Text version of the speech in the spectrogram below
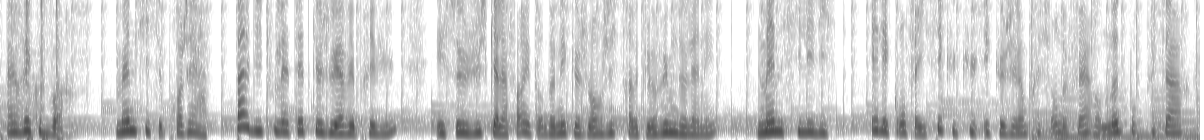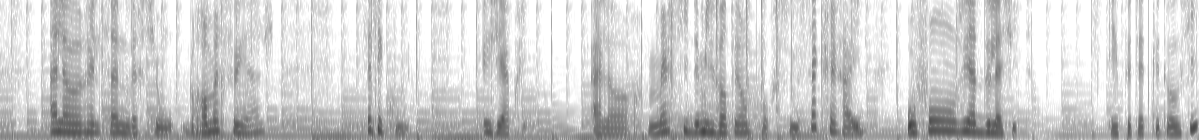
Alors écoute voir, même si ce projet a pas du tout la tête que je lui avais prévue, et ce jusqu'à la fin étant donné que je l'enregistre avec le rhume de l'année, même si les listes et les conseils CQQ et que j'ai l'impression de faire en note pour plus tard à la Orelsan version grand-mère feuillage, c'était cool. Et j'ai appris. Alors, merci 2021 pour ce sacré ride. Au fond, j'ai hâte de la suite. Et peut-être que toi aussi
